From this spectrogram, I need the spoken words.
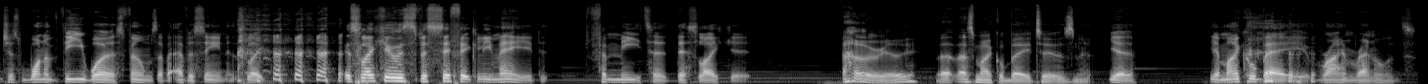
just one of the worst films I've ever seen. It's like it's like it was specifically made for me to dislike it. oh, really? That, that's Michael Bay too, isn't it? Yeah, yeah. Michael Bay, Ryan Reynolds,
